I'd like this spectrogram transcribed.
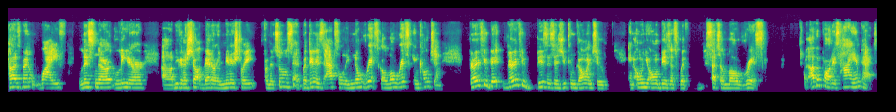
husband, wife, listener, leader. Uh, you're going to show up better in ministry from the tool set. But there is absolutely no risk or low risk in coaching. Very few, very few businesses you can go into and own your own business with such a low risk. The other part is high impact.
